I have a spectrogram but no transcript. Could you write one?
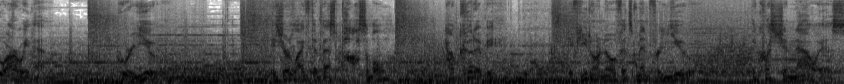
who are we then? Who are you? Is your life the best possible? How could it be? If you don't know if it's meant for you, the question now is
